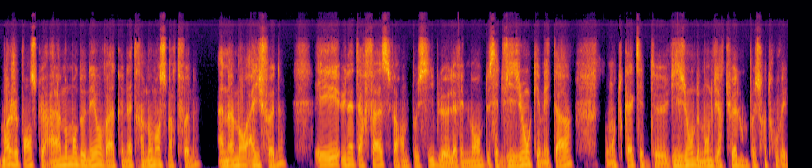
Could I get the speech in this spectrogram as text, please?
Moi, je pense qu'à un moment donné, on va connaître un moment smartphone un moment iPhone et une interface va rendre possible l'avènement de cette vision qu'est Meta, ou en tout cas cette vision de monde virtuel où on peut se retrouver.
